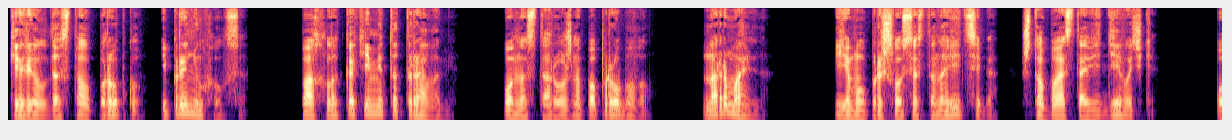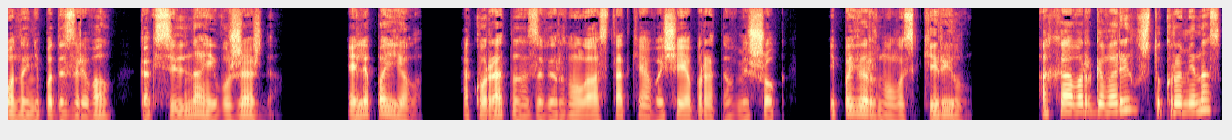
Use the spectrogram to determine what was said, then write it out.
Кирилл достал пробку и принюхался. Пахло какими-то травами. Он осторожно попробовал. Нормально. Ему пришлось остановить себя, чтобы оставить девочке. Он и не подозревал, как сильна его жажда. Эля поела, аккуратно завернула остатки овощей обратно в мешок и повернулась к Кириллу. «А Хавар говорил, что кроме нас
